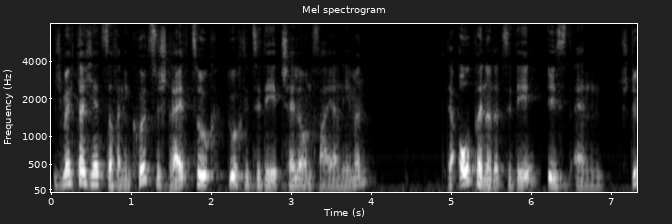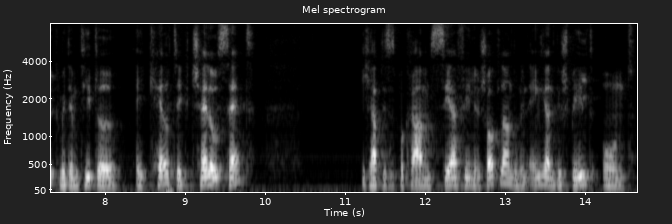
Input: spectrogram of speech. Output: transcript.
Ich möchte euch jetzt auf einen kurzen Streifzug durch die CD Cello on Fire nehmen. Der Opener der CD ist ein Stück mit dem Titel A Celtic Cello Set. Ich habe dieses Programm sehr viel in Schottland und in England gespielt und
